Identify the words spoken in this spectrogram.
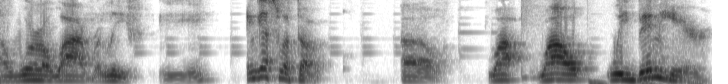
uh, worldwide relief. Mm-hmm. And guess what though? Uh, while while we've been here,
